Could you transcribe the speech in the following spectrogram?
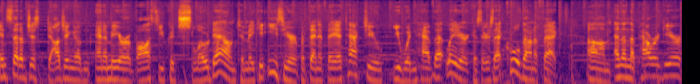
instead of just dodging an enemy or a boss, you could slow down to make it easier. But then if they attacked you, you wouldn't have that later because there's that cooldown effect. Um, and then the power gear,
